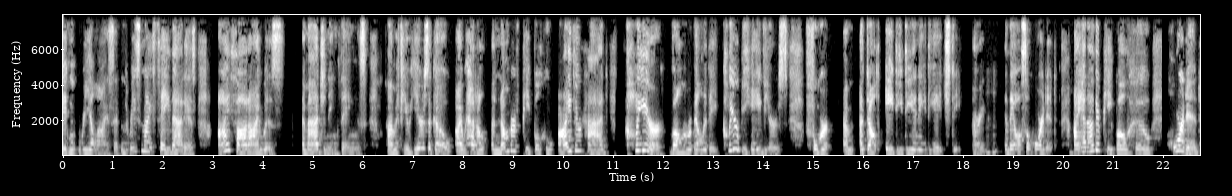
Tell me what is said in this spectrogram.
didn't realize it. And the reason I say that is I thought I was imagining things. Um, a few years ago, I had a, a number of people who either had clear vulnerability, clear behaviors for um, adult ADD and ADHD. All right? mm-hmm. And they also hoarded. Mm-hmm. I had other people who hoarded,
